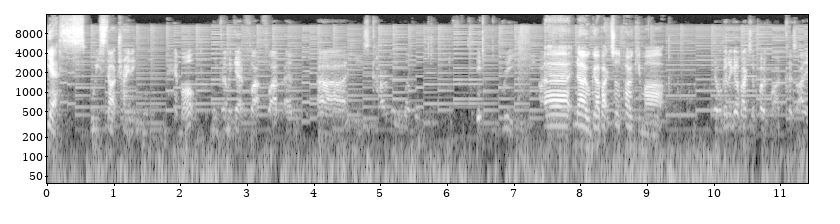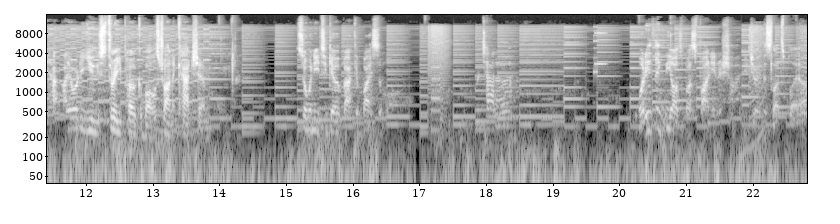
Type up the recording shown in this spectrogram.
Yes, we start training him up. We're gonna get Flap Flap, and uh, he's currently level three. Uh, no, go back to the Pokemon. yeah, we're gonna go back to the Pokemon because I ha- I already Already used three Pokeballs trying to catch him. so we need to go back and buy some more. Rattata. What do you think the odds of us finding a shiny during this Let's Play are?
